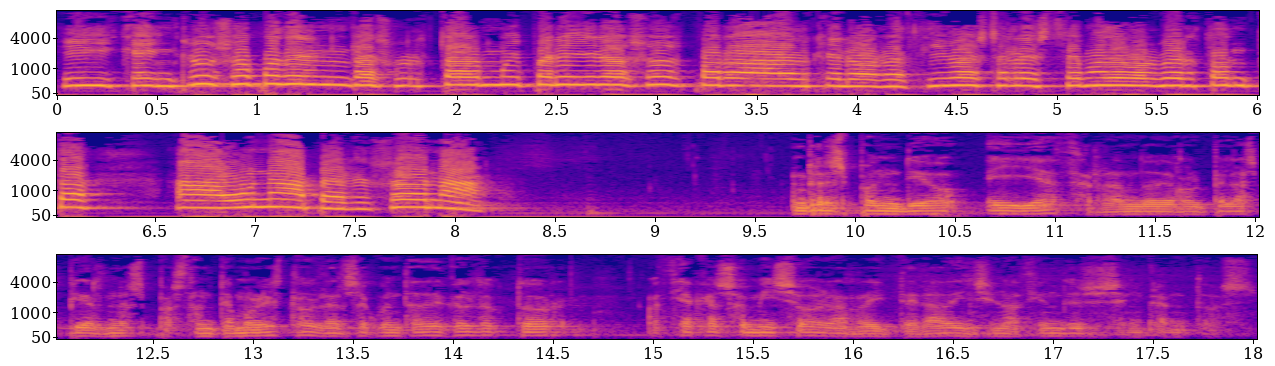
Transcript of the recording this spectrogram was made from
y que incluso pueden resultar muy peligrosos para el que los reciba hasta el extremo de volver tonta a una persona. Respondió ella, cerrando de golpe las piernas, bastante molesta al darse cuenta de que el doctor hacía caso omiso a la reiterada insinuación de sus encantos.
